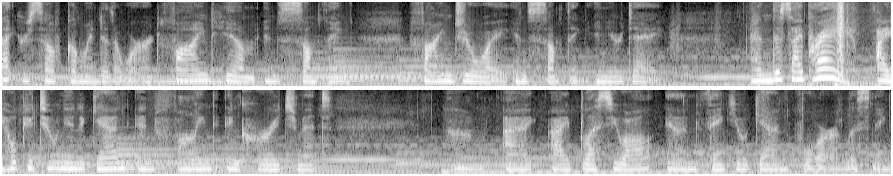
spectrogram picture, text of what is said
let yourself go into the Word. Find Him in something. Find joy in something in your day. And this I pray. I hope you tune in again and find encouragement. Um, I, I bless you all and thank you again for listening.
